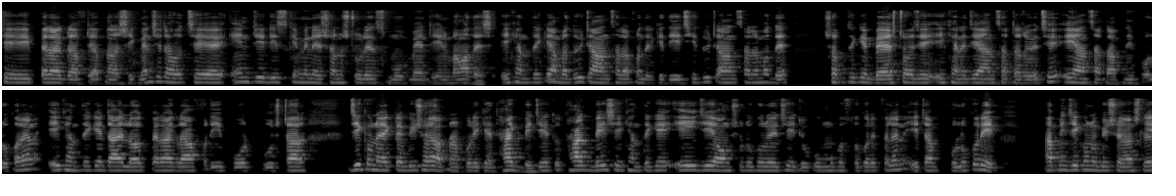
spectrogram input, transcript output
সেই প্যারাগ্রাফটি আপনারা শিখবেন। সেটা হচ্ছে anti discrimination students movement in Bangladesh এখান থেকে আমরা দুইটা আনসার আপনাদেরকে দিয়েছি। দুইটা আনসারের মধ্যে সবথেকে বেস্ট হয় যে, এখানে যে আনসারটা রয়েছে, এই আনসারটা আপনি ফলো করেন। এইখান থেকে ডায়লগ প্যারাগ্রাফ রিপোর্ট পোস্টার যে কোনো একটা বিষয় আপনার পরীক্ষায় থাকবে। যেহেতু থাকবে, সেখান থেকে এই যে অংশটুকু রয়েছে, এটুকু মুখস্থ করে ফেলেন। এটা ফলো করে আপনি যে কোনো বিষয় আসলে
